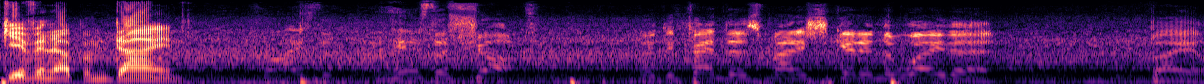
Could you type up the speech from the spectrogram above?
giving up. I'm dying. And here's the shot. The defenders managed to get in the way there. Bale.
